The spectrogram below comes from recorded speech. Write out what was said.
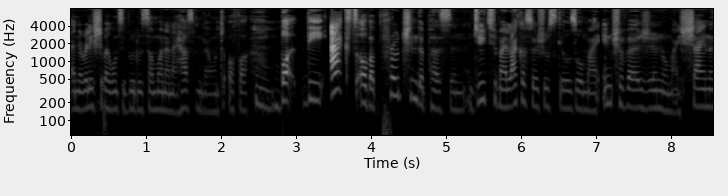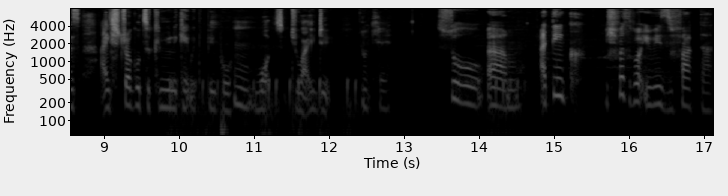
in a relationship I want to build with someone and I have something I want to offer. Mm. But the act of approaching the person due to my lack of social skills or my introversion or my shyness, I struggle to communicate with people. Mm. What do I do? Okay. So um I think you should first of all erase the fact that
